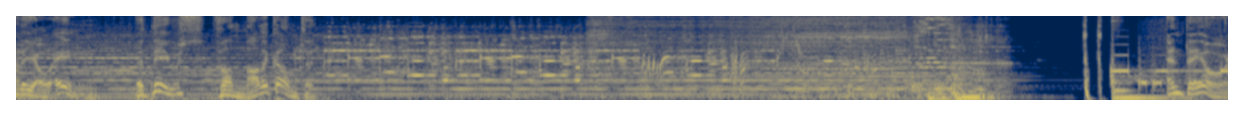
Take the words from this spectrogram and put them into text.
Radio 1. Het nieuws van alle kanten. NPO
